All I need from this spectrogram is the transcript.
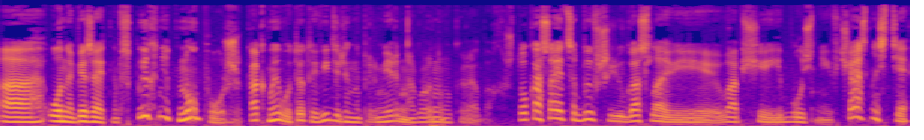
А он обязательно вспыхнет, но позже, как мы вот это видели на примере Нагорного Карабаха. Что касается бывшей Югославии вообще и Боснии в частности,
